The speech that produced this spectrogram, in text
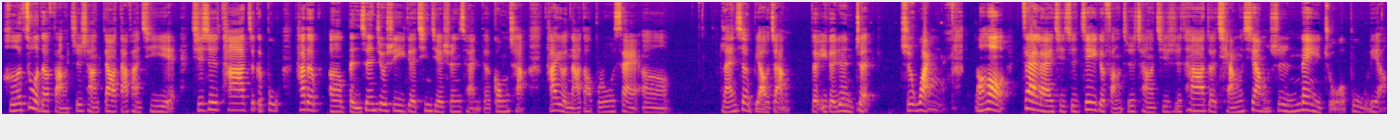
合作的纺织厂叫达纺企业，其实它这个布它的呃本身就是一个清洁生产的工厂，它有拿到 Blue 赛呃蓝色标章的一个认证之外，然后再来，其实这个纺织厂其实它的强项是内着布料。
